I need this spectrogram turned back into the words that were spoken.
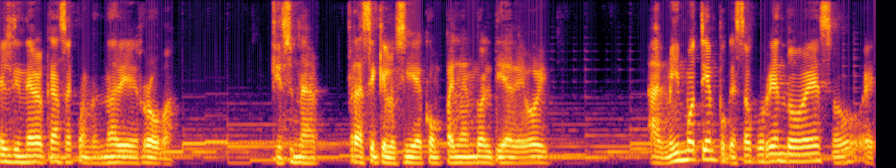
el dinero alcanza cuando nadie roba, que es una frase que lo sigue acompañando al día de hoy. Al mismo tiempo que está ocurriendo eso, eh,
